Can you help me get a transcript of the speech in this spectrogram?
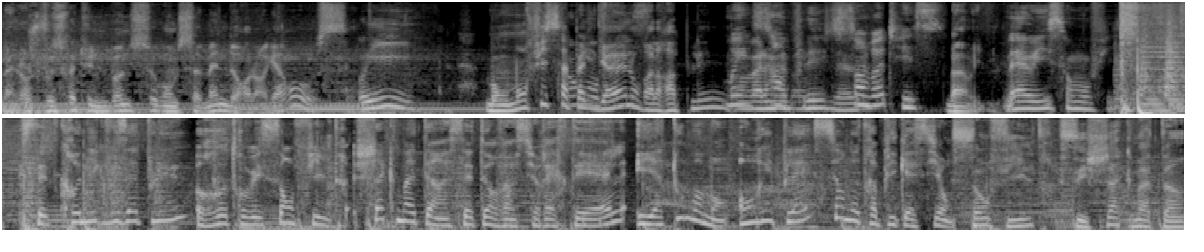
Bah alors je vous souhaite une bonne seconde semaine de Roland Garros. Oui, Bon, mon fils s'appelle Gaël, fils. on va le rappeler. Oui, On va le sans, rappeler, bah sans votre fils. Ben oui. bah oui, sans mon fils. Cette chronique vous a plu? Retrouvez Sans filtre chaque matin à 7h20 sur RTL et à tout moment en replay sur notre application. Sans filtre, c'est chaque matin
